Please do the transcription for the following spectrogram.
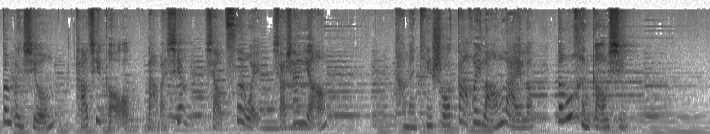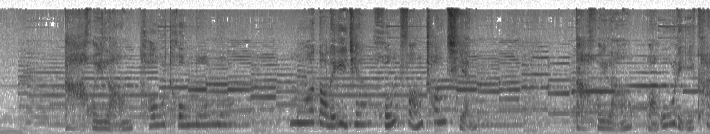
笨笨熊、淘气狗、喇叭象、小刺猬、小山羊。他们听说大灰狼来了，都很高兴。大灰狼偷偷摸摸，摸到了一间红房窗前。大灰狼往屋里一看，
